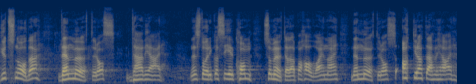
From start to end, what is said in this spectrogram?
Guds nåde, den møter oss der vi er. Den står ikke og sier 'kom, så møter jeg deg på halvveien'. Nei, den møter oss akkurat der vi er.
